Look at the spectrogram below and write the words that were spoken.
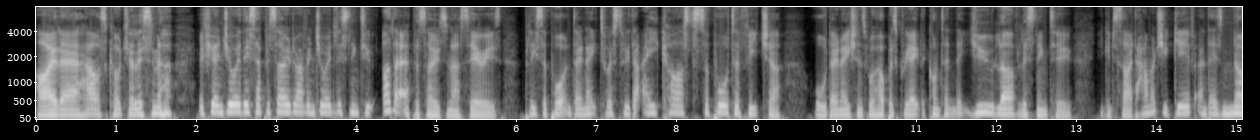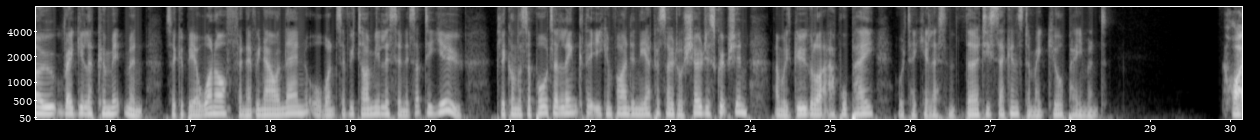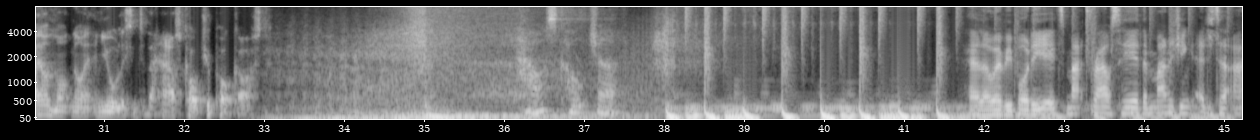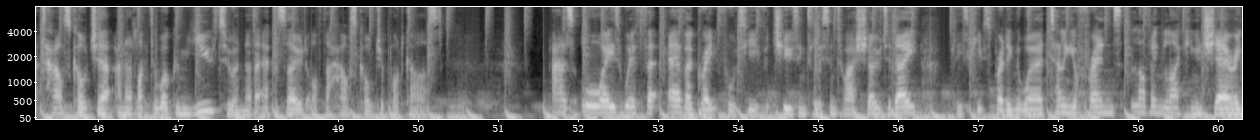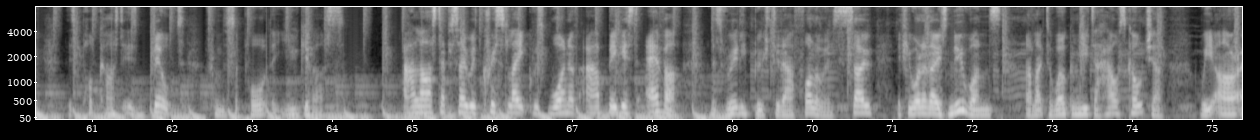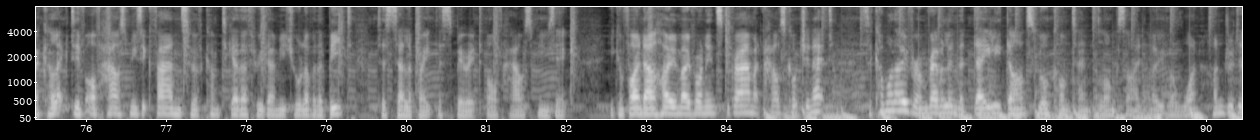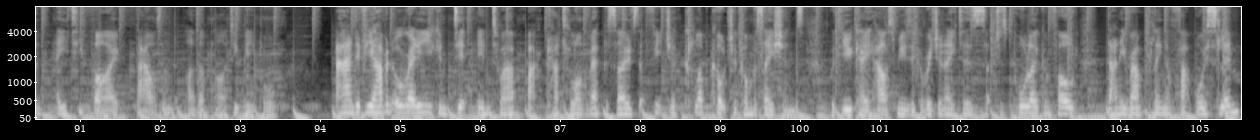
Hi there, House Culture listener. If you enjoy this episode or have enjoyed listening to other episodes in our series, please support and donate to us through the ACAST supporter feature. All donations will help us create the content that you love listening to. You can decide how much you give, and there's no regular commitment. So it could be a one off and every now and then, or once every time you listen. It's up to you. Click on the supporter link that you can find in the episode or show description, and with Google or Apple Pay, it will take you less than 30 seconds to make your payment. Hi, I'm Mark Knight, and you're listening to the House Culture Podcast. House Culture. Hello, everybody. It's Matt Rouse here, the managing editor at House Culture, and I'd like to welcome you to another episode of the House Culture Podcast. As always, we're forever grateful to you for choosing to listen to our show today. Please keep spreading the word, telling your friends, loving, liking, and sharing. This podcast is built from the support that you give us. Our last episode with Chris Lake was one of our biggest ever and has really boosted our followers. So, if you're one of those new ones, I'd like to welcome you to House Culture. We are a collective of house music fans who have come together through their mutual love of the beat to celebrate the spirit of house music. You can find our home over on Instagram at HouseCultureNet, so come on over and revel in the daily dance floor content alongside over 185,000 other party people. And if you haven't already, you can dip into our back catalogue of episodes that feature club culture conversations with UK house music originators such as Paul Oakenfold, Danny Rampling, and Fatboy Slim,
